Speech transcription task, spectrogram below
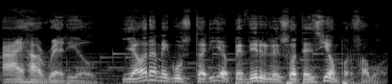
iHeartRadio. Y ahora me gustaría pedirle su atención, por favor.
